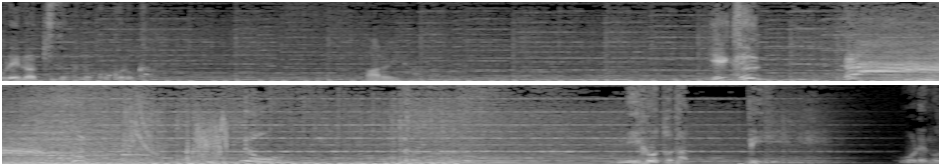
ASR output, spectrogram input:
これが貴族の心か。あるいは行く。見事だディ俺の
